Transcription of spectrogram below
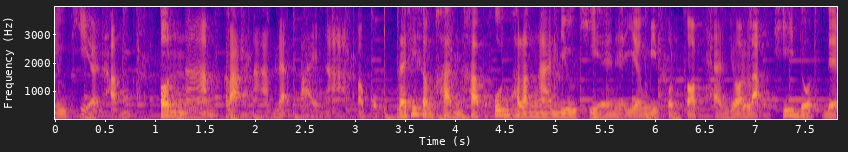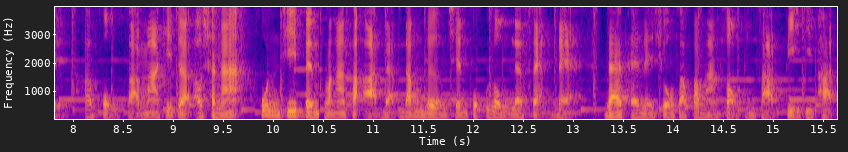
นิวเคลียร์ทั้งต้นน้ำกลางน้ำและปลายน้ำครับผมและที่สำคัญครับหุ้นพลังงานนิวเคลียร์เนี่ยยังมีผลตอบแทนย้อนหลังที่โดดเด่นครับผมสามารถที่จะเอาชนะหุ้นที่เป็นพลังงานสะอาดแบบดั้งเดิม เช่นพวกลมและแสงแดดได้ภายในช่วงสักประมาณ 2-3 ปีที่ผ่าน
